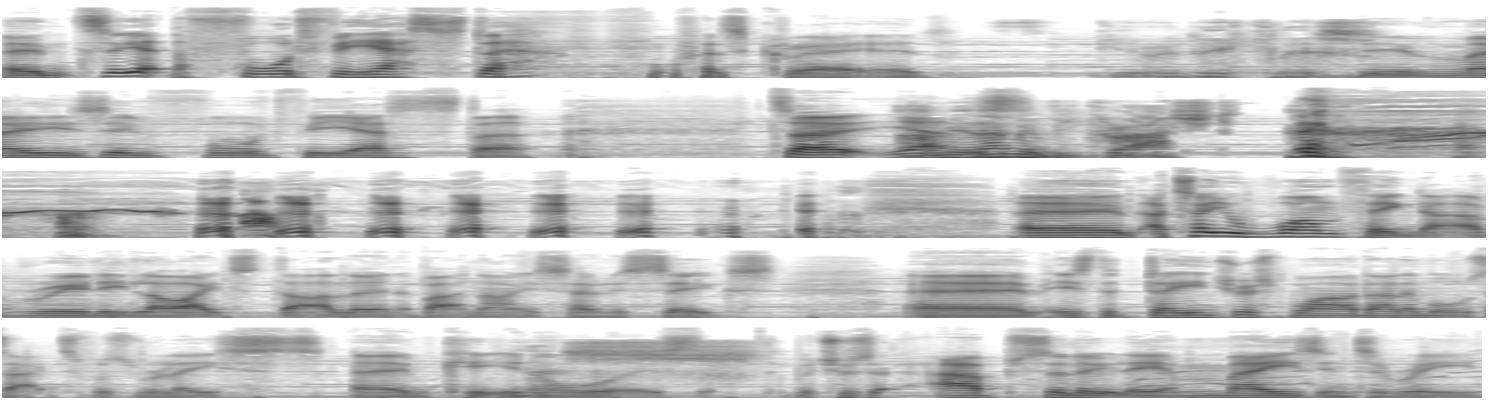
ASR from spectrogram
Um, so yeah, the Ford Fiesta was created. You're ridiculous. The amazing Ford Fiesta. So yeah, I mean, that movie crashed. Um, I'll tell you one thing that I really liked that I learned about 1976 um, is the Dangerous Wild Animals Act was released, um, Keaton Yes. Orders, which was absolutely amazing to read.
